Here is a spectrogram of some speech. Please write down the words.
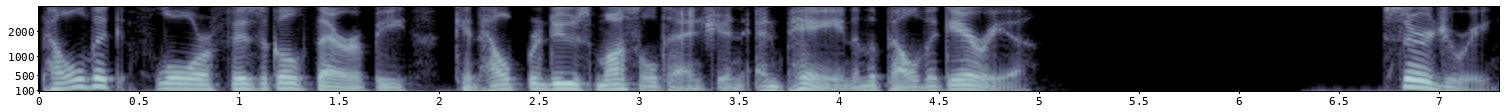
Pelvic floor physical therapy can help reduce muscle tension and pain in the pelvic area. Surgery.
